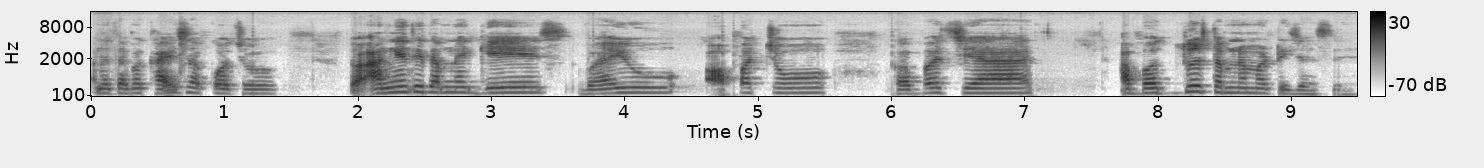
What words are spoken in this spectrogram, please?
અને તમે ખાઈ શકો છો. તો આનાથી તમને ગેસ, વાયુ, અપચો, કબજિયાત આ બધું જ તમને મટી જશે.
